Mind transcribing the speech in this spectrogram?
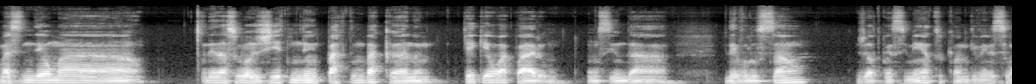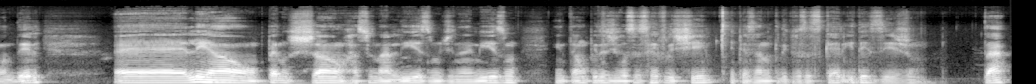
Mas deu uma. Dentro da astrologia, tem um impacto bacana. O que, que é o Aquário? Um signo da, da evolução, de autoconhecimento, que é o ano que vem vai ser o ano dele é, leão, pé no chão, racionalismo, dinamismo. Então, peço de vocês refletir e pensar no que vocês querem e desejam, tá?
